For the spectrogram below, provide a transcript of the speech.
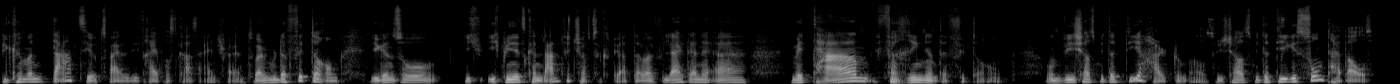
Wie können wir da CO2 oder die Treibhausgase einspeichern? Zum Beispiel mit der Fütterung. Irgend so, ich, ich bin jetzt kein Landwirtschaftsexperte, aber vielleicht eine äh, Methan verringernde Fütterung. Und wie schaut es mit der Tierhaltung aus? Wie schaut es mit der Tiergesundheit aus?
